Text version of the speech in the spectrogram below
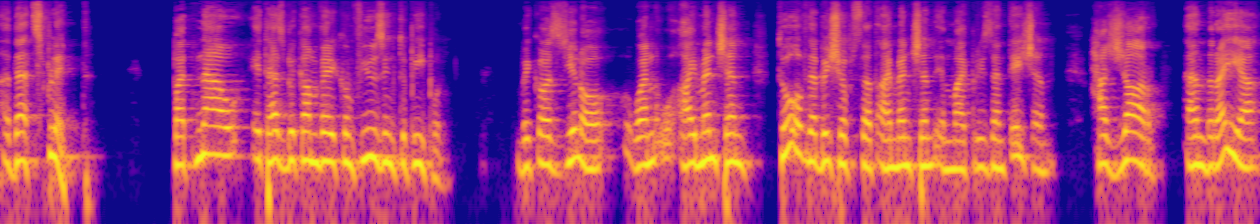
uh, that split. But now it has become very confusing to people because you know when i mentioned two of the bishops that i mentioned in my presentation hajjar and raya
